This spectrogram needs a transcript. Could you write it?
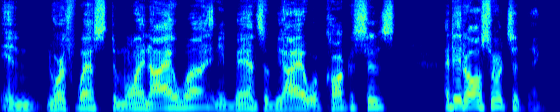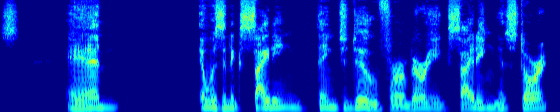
in Northwest Des Moines, Iowa, in advance of the Iowa caucuses. I did all sorts of things. And it was an exciting thing to do for a very exciting historic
